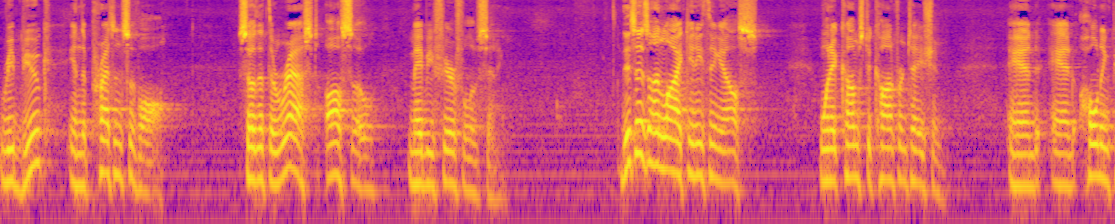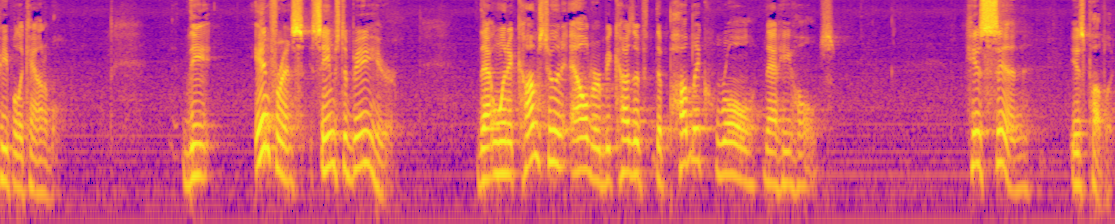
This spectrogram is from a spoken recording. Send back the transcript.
rebuke in the presence of all, so that the rest also may be fearful of sinning. This is unlike anything else when it comes to confrontation and, and holding people accountable. The inference seems to be here that when it comes to an elder, because of the public role that he holds, his sin is public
